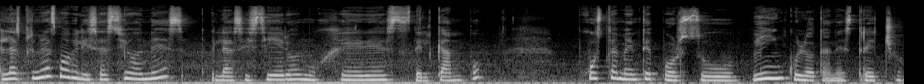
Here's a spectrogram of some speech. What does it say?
Las primeras movilizaciones las hicieron mujeres del campo, justamente por su vínculo tan estrecho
